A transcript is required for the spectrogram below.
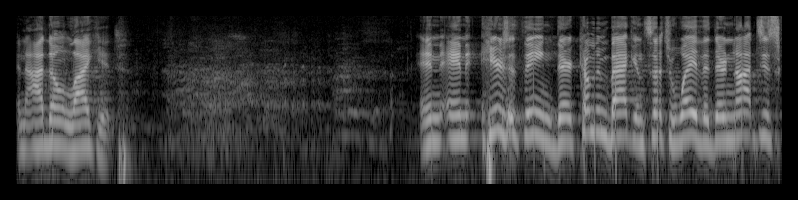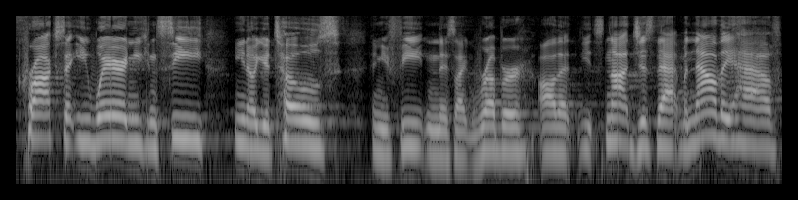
And I don't like it. And, and here's the thing they're coming back in such a way that they're not just crocs that you wear and you can see you know your toes and your feet and it's like rubber all that. It's not just that but now they have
